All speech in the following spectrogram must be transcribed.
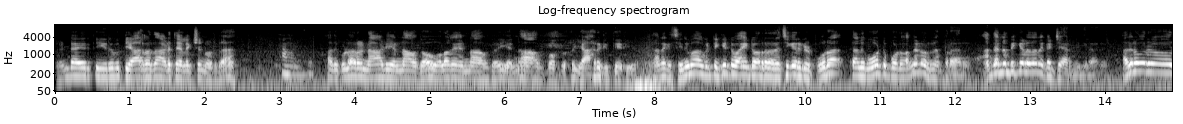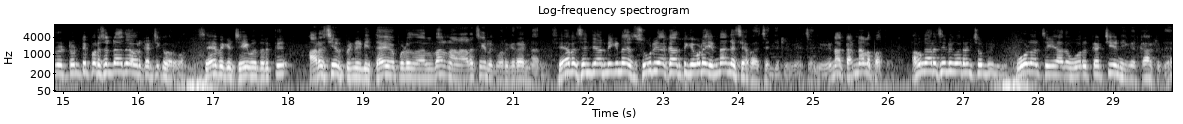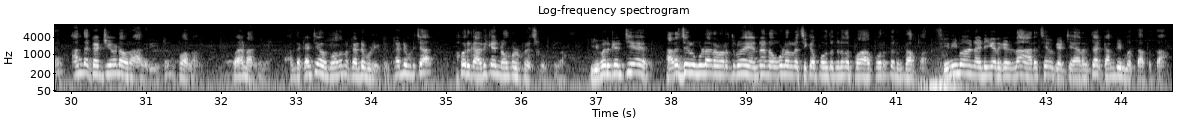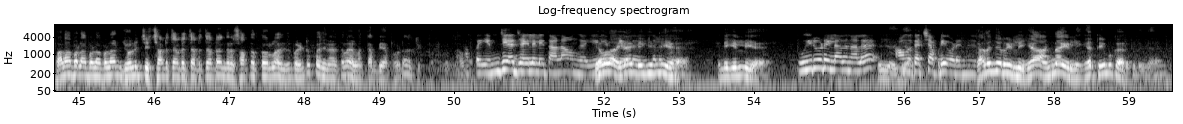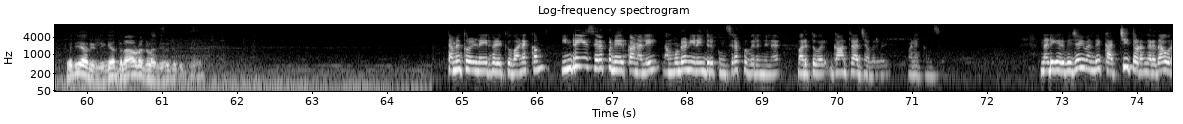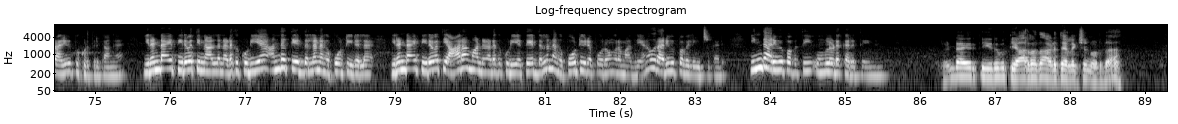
ரெண்டாயிரத்தி இருபத்தி ஆறில் தான் அடுத்த எலெக்ஷன் வருதா? அதுக்குள்ளார நாடு என்ன ஆகுதோ உலகம் என்ன ஆகுதோ என்ன ஆக போகுதோ யாருக்கு தெரியும்? தனக்கு சினிமாவுக்கு டிக்கெட் வாங்கிட்டு வர்ற ரசிகர்கள் பூரா தனக்கு ஓட்டு போடுவாங்கன்னு ஒரு நம்புறாரு. அந்த நம்பிக்கையில் தானே கட்சி ஆரம்பிக்கிறாரு. அதில் ஒரு ஒரு டுவெண்ட்டி பர்சன்டாவது அவர் கட்சிக்கு வருவாங்க. சேவைகள் செய்வதற்கு அரசியல் பின்னணி தேவைப்படுவதால் தான் நான் அரசியலுக்கு வருகிறேன்னாரு. சேவை செஞ்சாருனீங்கன்னா சூர்யா கார்த்திகை விட என்னங்க சேவை செஞ்சுட்டு இருக்கீங்க? செஞ்சுருக்கீங்க நான் கண்ணால் பார்த்துருக்கேன். அவங்க அரசியலுக்கு வரேன்னு சொல்லுவீங்க ஊழல் செய்யாத ஒரு கட்சியை நீங்கள் காட்டுங்க. அந்த கட்சியோடு அவர் ஆதரிக்கிட்டு போகலாம் வேண்டாங்க அந்த கட்சியை அவர் முதல்ல கண்டுபிடிக்கிட்டு கண்டுபிடிச்சா அவருக்கு அதுக்கே நோபல் பிரைஸ் கொடுக்கலாம். இவர் கட்சியை அரசியலுக்குள்ளார வரதுக்குள்ள என்னென்ன ஊழலில் சிக்க போகுதுங்கிறத பா பொறுத்து இருந்தாப்பா சினிமா நடிகர்கள்லாம் அரசியல் கட்சி ஆரம்பித்தா கம்பி மத்தாப்பு தான். பல பல பல பலன்னு ஜொலிச்சு சட்ட சட்ட சட்ட சட்டங்கிற சத்தத்தோடலாம் இது பண்ணிட்டு கொஞ்ச நேரத்தில் எல்லாம் கம்பியாக போட்டு தூக்கி அப்ப எம்ஜிஆர் ஜெயலலிதாலாம் அவங்க எவ்வளோ ஏன் இன்னைக்கு இல்லையே? இன்னைக்கு இல்லையே? உயிரோட இல்லாதனால அவங்க கட்சி அப்படியே உடைஞ்சு கலைஞர் இல்லைங்க அண்ணா இல்லைங்க திமுக இருக்குதுங்க. பெரியார் இல்லைங்க திராவிட கழகம் இருக்குதுங்க. தமிழ் குரல் நேயர்களுக்கு வணக்கம். இன்றைய சிறப்பு நேர்காணலில் நம்முடன் இணைந்திருக்கும் சிறப்பு விருந்தினர் மருத்துவர் காந்த்ராஜ் அவர்கள். வணக்கம் சார் நடிகர் விஜய் வந்து கட்சி தொடங்குறதா ஒரு அறிவிப்பு கொடுத்துருக்காங்க. இரண்டாயிரத்தி இருபத்தி நாலில் நடக்கக்கூடிய அந்த தேர்தலில் நாங்கள் போட்டியிடல. இரண்டாயிரத்தி இருபத்தி ஆறாம் ஆண்டு நடக்கக்கூடிய தேர்தலில் நாங்கள் போட்டியிட போறோங்கிற மாதிரியான ஒரு அறிவிப்பை வெளியிட்டிருக்காரு. இந்த அறிவிப்பை பத்தி உங்களோட கருத்து என்ன? ரெண்டாயிரத்தி இருபத்தி ஆறில் தான் அடுத்த எலெக்ஷன் வருதா?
